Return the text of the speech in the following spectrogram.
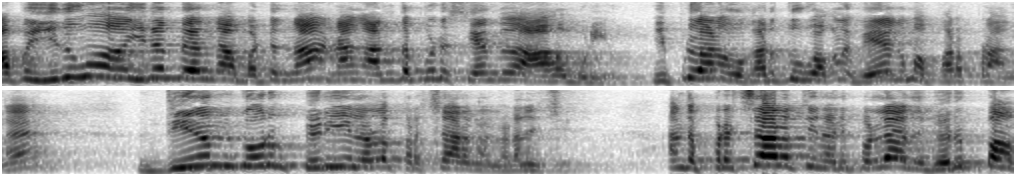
அப்போ இதுவும் இடம்பெயர்ந்தால் மட்டும்தான் நாங்கள் அந்த படி சேர்ந்ததாக ஆக முடியும். இப்படியான ஒரு கருத்து உருவாக்கலாம் வேகமாக பரப்புனாங்க. தினம்தோறும் பெரிய அளவில் பிரச்சாரங்கள் நடந்துச்சு. அந்த பிரச்சாரத்தின் அடிப்படையில் அது வெறுப்பாக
